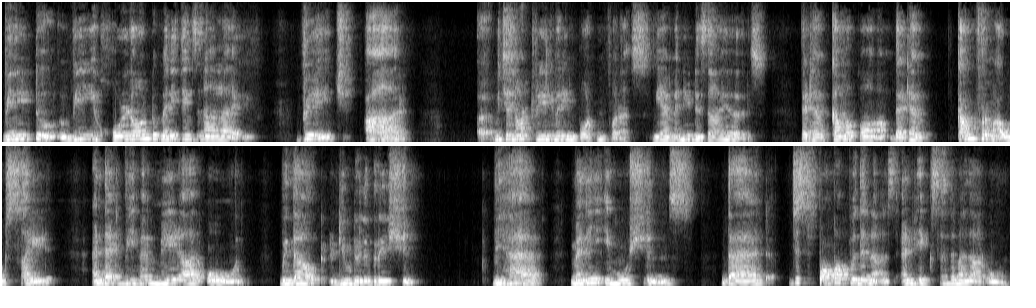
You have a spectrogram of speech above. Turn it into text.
We need to, we hold on to many things in our life which are uh, which are not really very important for us. We have many desires that have come upon that have come from outside and that we have made our own without due deliberation. We have many emotions that just pop up within us and we accept them as our own.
